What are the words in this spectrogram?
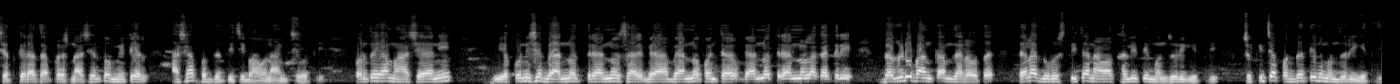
शेतकऱ्याचा प्रश्न असेल तो मिटेल अशा पद्धतीची भावना आमची होती परंतु या महाशयांनी एकोणीसशे ब्याण्णव त्र्याण्णव साली ब्या- ब्याण्णव पंचा ब्याण्णव त्र्याण्णवला काहीतरी दगडी बांधकाम झालं होतं. त्याला दुरुस्तीच्या नावाखाली ती मंजुरी घेतली. चुकीच्या पद्धतीने मंजुरी घेतली.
